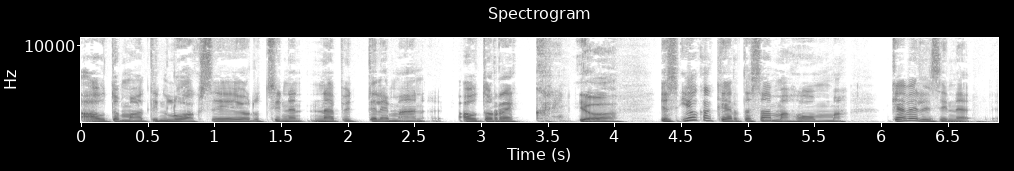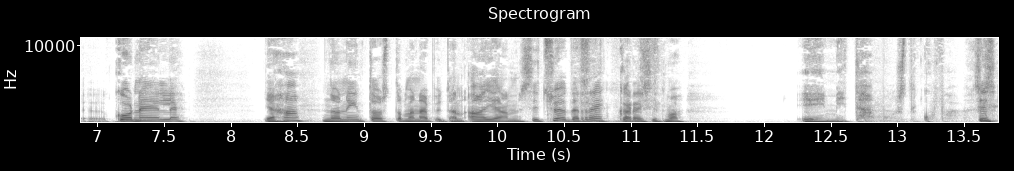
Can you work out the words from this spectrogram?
automaatin luokse ja joudut sinne näpyttelemään autorekkarin. Joo. Ja joka kerta sama homma. Kävelin sinne koneelle. Jaha, no niin, tosta mä näpytän ajan. Sitten syötän rekkari, sit mä... Ei mitään muistikuvaa. Siis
